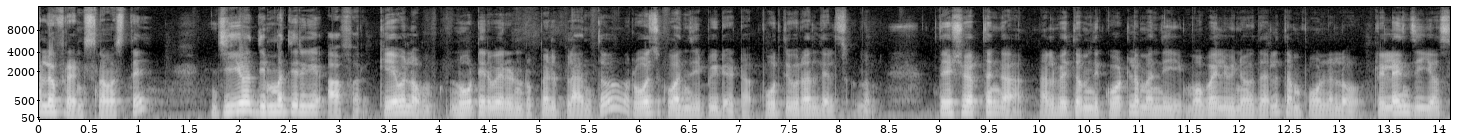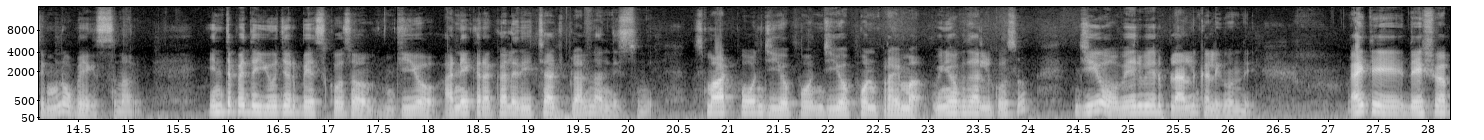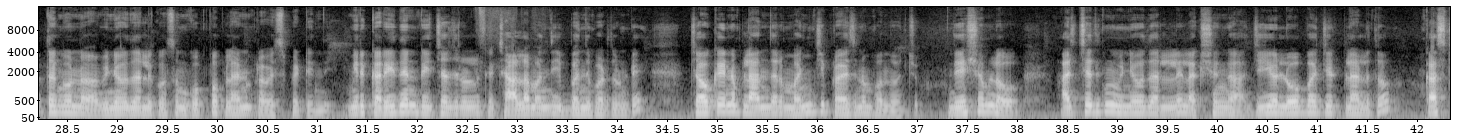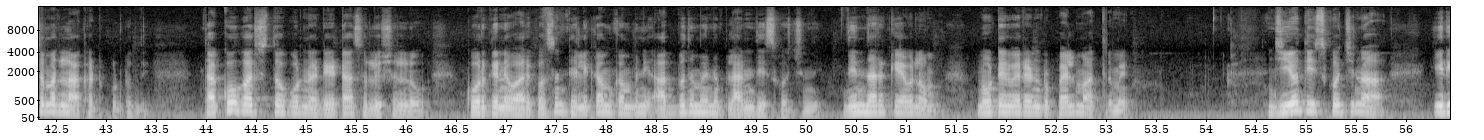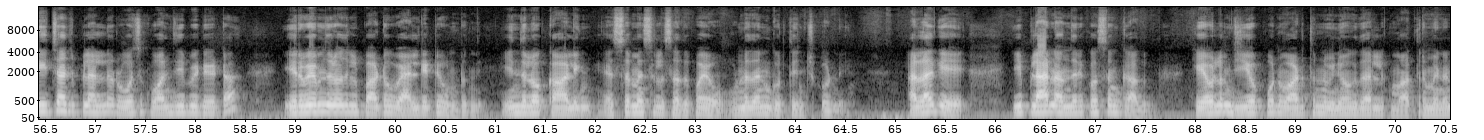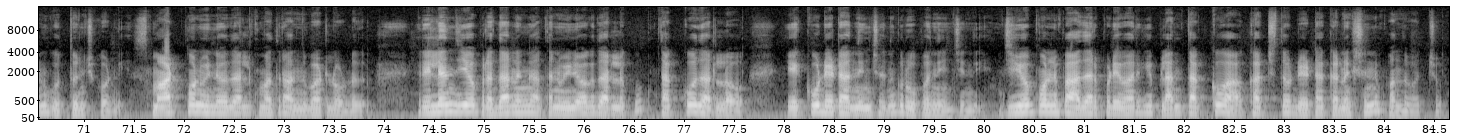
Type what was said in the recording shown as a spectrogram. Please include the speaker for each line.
Speaker 1: Hello friends నమస్తే. జియో దిమ్మ తిరిగి ఆఫర్ కేవలం నూట ఇరవై రెండు రూపాయల ప్లాన్తో రోజుకు వన్ జీబీ డేటా పూర్తి వివరాలు తెలుసుకుందాం. దేశవ్యాప్తంగా నలభై తొమ్మిది కోట్ల మంది మొబైల్ వినియోగదారులు తమ ఫోన్లలో రిలయన్స్ జియో సిమ్ను ఉపయోగిస్తున్నారు. ఇంత పెద్ద యూజర్ బేస్ కోసం జియో అనేక రకాల రీఛార్జ్ ప్లాన్లను అందిస్తుంది. Smart phone Jio phone Jio phone Prima వినియోగదారుల కోసం జియో వేరువేరు ప్లాన్లు కలిగి ఉంది. అయితే దేశవ్యాప్తంగా ఉన్న వినియోగదారుల కోసం గొప్ప ప్లాన్ ప్రవేశపెట్టింది. మీరు ఖరీదైన రీఛార్జ్లలో చాలామంది ఇబ్బంది పడుతుంటే చౌకైన ప్లాన్ ధర మంచి ప్రయోజనం పొందవచ్చు. దేశంలో అత్యధిక వినియోగదారులే లక్ష్యంగా జియో లో బడ్జెట్ ప్లాన్లతో కస్టమర్లను ఆకట్టుకుంటుంది. తక్కువ ఖర్చుతో కూడిన డేటా సొల్యూషన్లు కోరుకునే వారి కోసం టెలికాం కంపెనీ అద్భుతమైన ప్లాన్ తీసుకొచ్చింది. దీని ధర కేవలం నూట ఇరవై రెండు రూపాయలు మాత్రమే. జియో తీసుకొచ్చిన ఈ రీఛార్జ్ ప్లాన్లో రోజుకు వన్ జీబీ డేటా ఇరవై ఎనిమిది రోజుల పాటు వ్యాలిడిటీ ఉంటుంది. ఇందులో కాలింగ్ ఎస్ఎంఎస్ల సదుపాయం ఉండదని గుర్తుంచుకోండి. అలాగే ఈ ప్లాన్ అందరి కోసం కాదు కేవలం జియో ఫోన్ వాడుతున్న వినియోగదారులకు మాత్రమేనని గుర్తుంచుకోండి. స్మార్ట్ ఫోన్ వినియోగదారులకు మాత్రం అందుబాటులో ఉండదు. రిలయన్స్ జియో ప్రధానంగా తన వినియోగదారులకు తక్కువ ధరలో ఎక్కువ డేటా అందించేందుకు రూపొందించింది. జియో ఫోన్లపై ఆధారపడే వారికి ప్లాన్ తక్కువ ఖర్చుతో డేటా కనెక్షన్ని పొందవచ్చు.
